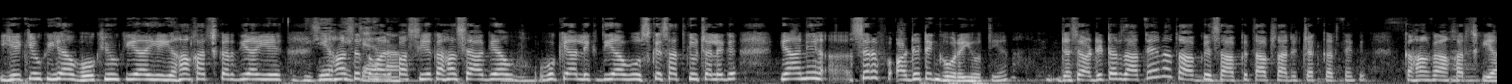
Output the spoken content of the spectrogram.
یہ کیوں کیا وہ کیوں کیا یہ یہاں خرچ کر دیا یہ یہاں سے تمہارے پاس یہ کہاں سے آ گیا؟ وہ کیا لکھ دیا؟ وہ اس کے ساتھ کیوں چلے گئے؟ یعنی صرف آڈیٹنگ ہو رہی ہوتی ہے نا۔ جیسے آڈیٹر آتے ہیں نا تو آپ کے حساب کتاب سارے چیک کرتے ہیں کہ کہاں کہاں خرچ کیا۔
